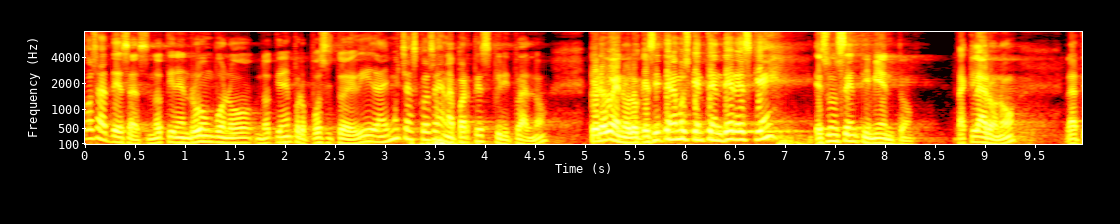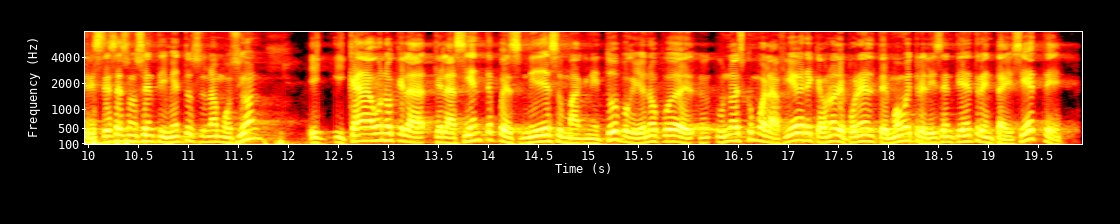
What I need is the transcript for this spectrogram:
Cosas de esas, no tienen rumbo, no, no tienen propósito de vida, hay muchas cosas en la parte espiritual, ¿no? Pero bueno, lo que sí tenemos que entender es que es un sentimiento, está claro, ¿no? La tristeza es un sentimiento, es una emoción, y, cada uno que la, que la siente, pues mide su magnitud, porque yo no puedo, uno es como la fiebre que a uno le ponen el termómetro y le dicen tiene 37,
